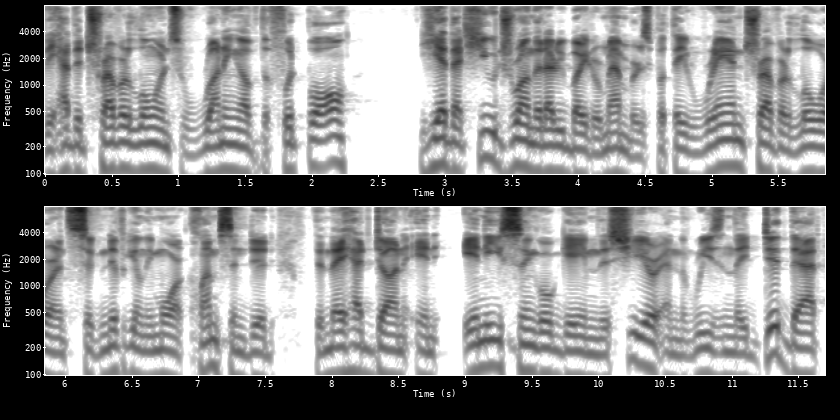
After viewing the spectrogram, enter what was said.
They had the Trevor Lawrence running of the football he had that huge run that everybody remembers, but they ran Trevor Lawrence significantly more, Clemson did, than they had done in any single game this year. And the reason they did that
